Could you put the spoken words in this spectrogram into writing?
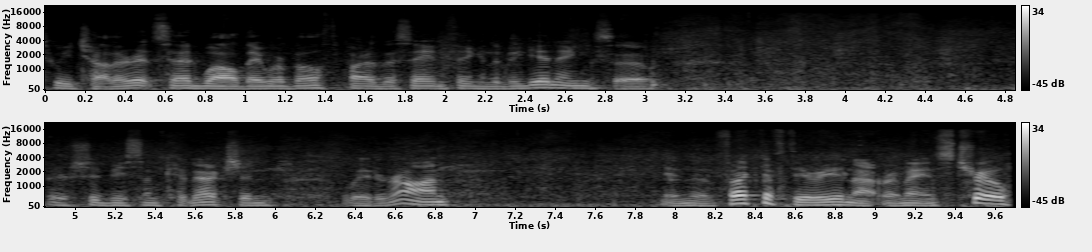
to each other. It said, well, they were both part of the same thing in the beginning, so there should be some connection later on in the effective theory, and that remains true.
